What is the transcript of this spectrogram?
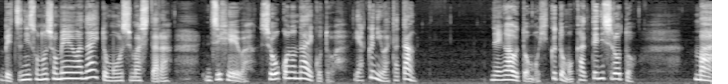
別にその書面はないと申しましたら治兵衛は証拠のないことは役には立たん。願うとも引くとも勝手にしろと。ま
